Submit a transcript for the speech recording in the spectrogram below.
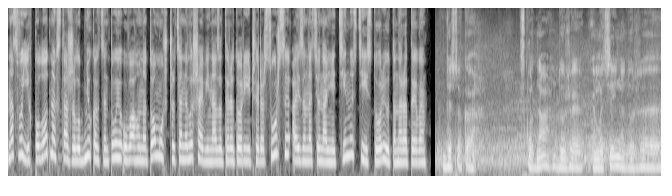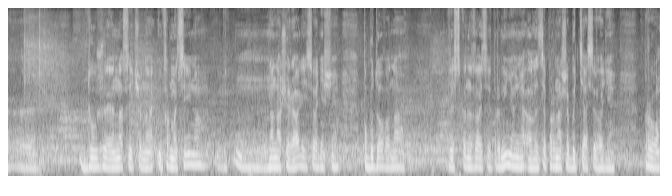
На своїх полотнах Стас Жалобнюк акцентує увагу на тому, що це не лише війна за території чи ресурси, а й за національні цінності, історію та наративи. Виставка складна, дуже емоційна, дуже, е, дуже насичена інформаційно на наші реалії сьогоднішні побудована. Виставка називається «Випромінювання», але це про наше буття сьогодні, про,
